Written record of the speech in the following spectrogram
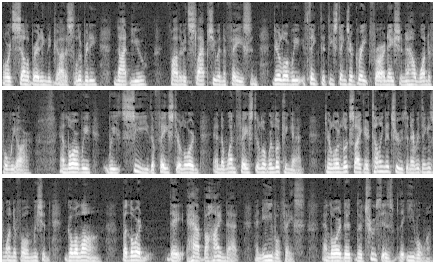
Lord, celebrating the goddess Liberty, not you. Father, it slaps you in the face. And dear Lord, we think that these things are great for our nation and how wonderful we are. And Lord, we, we see the face, dear Lord, and the one face, dear Lord, we're looking at. Dear Lord, looks like they're telling the truth and everything is wonderful and we should go along. But Lord, they have behind that an evil face. And Lord, the, the truth is the evil one.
